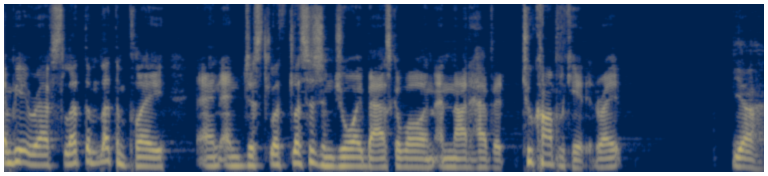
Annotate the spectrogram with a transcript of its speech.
NBA refs let them let them play and and just let let's just enjoy basketball and, and not have it too complicated, right? Yeah,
